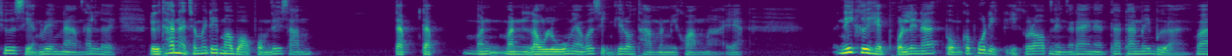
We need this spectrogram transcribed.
ชื่อเสียงเรียงนามท่านเลย หรือท่านอาจจะไม่ได้มาบอกผมด้วยซ้ำแต่แต่ มันมันเรารู้ไงว่าสิ่งที่เราทำมันมีความหมายอะ่ะนี่คือเหตุผลเลยนะ ผมก็พูดอีกอีกรอบหนึ่งก็ได้นะ ถ้าท่านไม่เบื่อว่า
